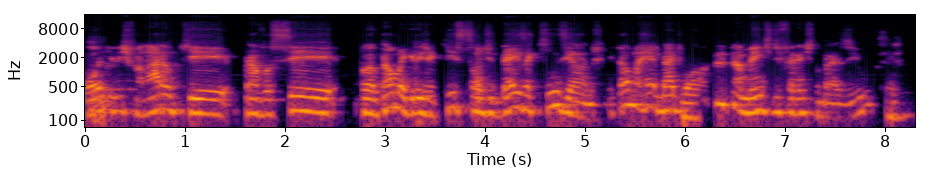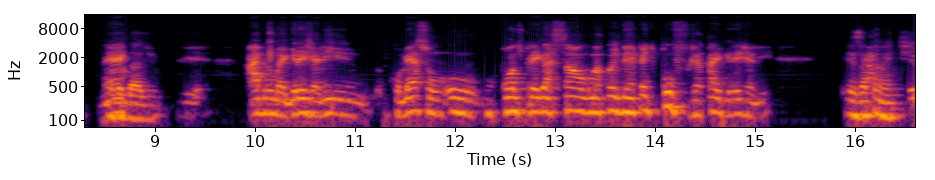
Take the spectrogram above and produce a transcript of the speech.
onde eles falaram que para você plantar uma igreja aqui são de 10 a 15 anos. Então é uma realidade Bom. completamente diferente do Brasil. Sim, né? é verdade. Abre uma igreja ali, começa um, um, ponto de pregação, alguma coisa, de repente, puf, já está a igreja ali. Exatamente.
